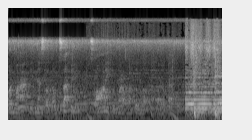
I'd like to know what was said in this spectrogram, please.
Mohon maaf di Dinas Mustaqim. Assalamualaikum warahmatullahi wabarakatuh.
